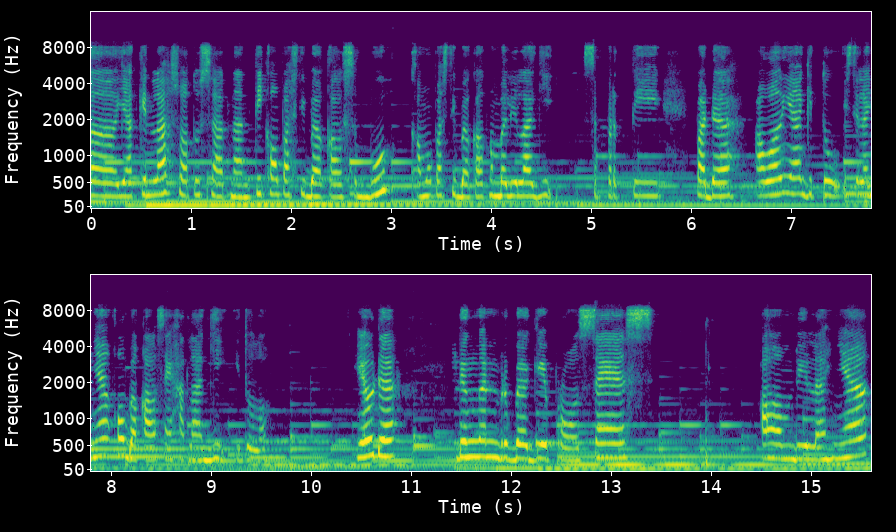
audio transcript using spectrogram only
uh, yakinlah suatu saat nanti kamu pasti bakal sembuh kamu pasti bakal kembali lagi seperti pada awalnya gitu. Istilahnya kamu bakal sehat lagi gitu loh. Ya udah dengan berbagai proses alhamdulillahnya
